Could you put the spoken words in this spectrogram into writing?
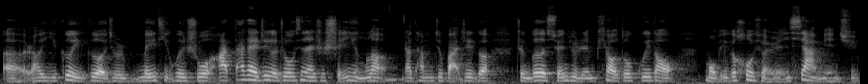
呃，然后一个一个就是媒体会说啊，大概这个州现在是谁赢了，那他们就把这个整个的选举人票都归到某一个候选人下面去。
